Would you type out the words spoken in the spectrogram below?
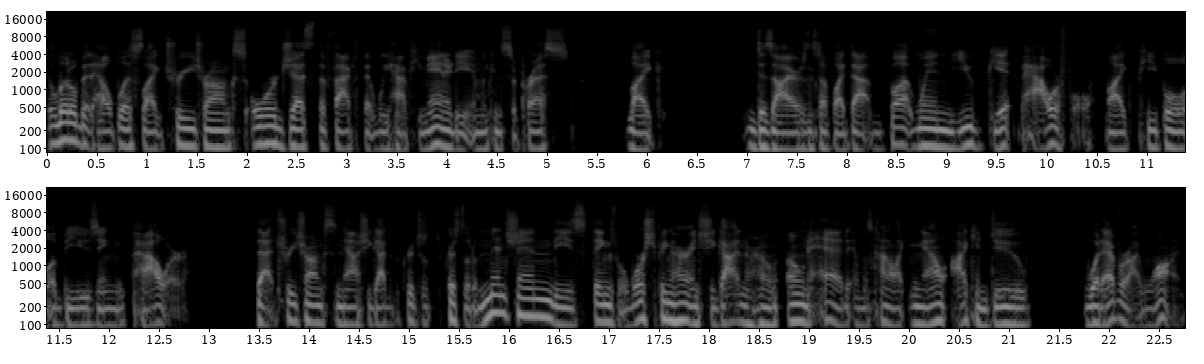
a little bit helpless, like tree trunks, or just the fact that we have humanity and we can suppress like desires and stuff like that. But when you get powerful, like people abusing power, that tree trunks now she got to the crystal, dimension these things were worshiping her and she got in her own, own head and was kind of like now i can do whatever i want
